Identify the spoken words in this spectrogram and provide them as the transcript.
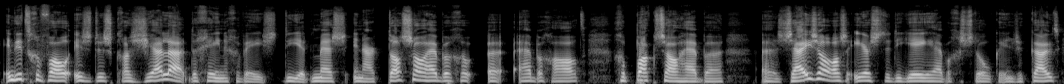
In dit geval is dus Graciela degene geweest die het mes in haar tas zou hebben, uh, hebben gehad, gepakt zou hebben. Uh, zij zou als eerste de J hebben gestoken in zijn kuit.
